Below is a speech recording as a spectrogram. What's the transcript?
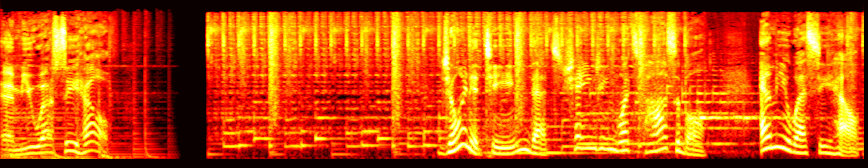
MUSC Health. Join a team that's changing what's possible. MUSC Health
